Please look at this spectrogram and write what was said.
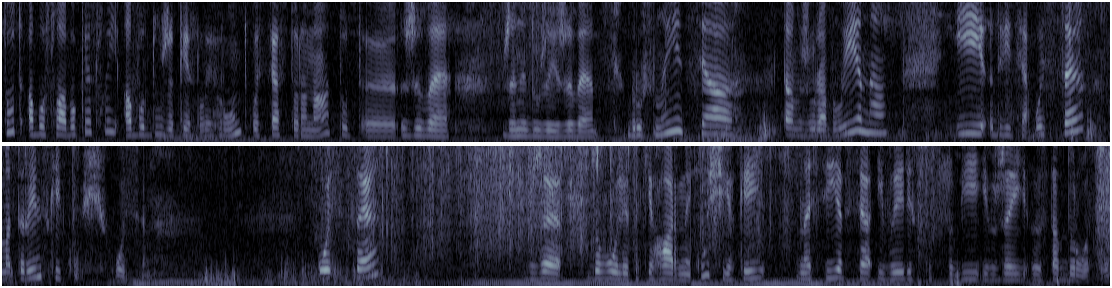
Тут або слабокислий, або дуже кислий ґрунт. Ось ця сторона тут е, живе, вже не дуже і живе брусниця, там журавлина. І дивіться, ось це материнський кущ. Ось він. Ось це вже доволі таки гарний кущ, який насіявся і виріс тут собі, і вже й е, став дорослим.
